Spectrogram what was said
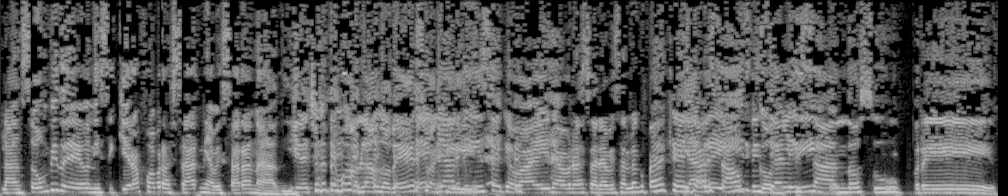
lanzó un video, ni siquiera fue a abrazar ni a besar a nadie. Y de hecho que estemos hablando de eso ella aquí. dice que va a ir a abrazar y a besar. Lo que pasa es que Y ella está oficializando su pre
